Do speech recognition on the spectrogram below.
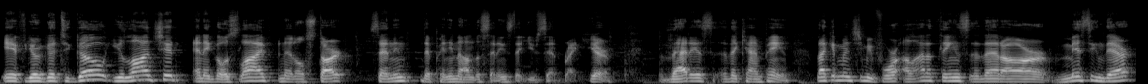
If you're good to go, you launch it and it goes live and it'll start sending depending on the settings that you set right here. that is the campaign. Like I mentioned before, a lot of things that are missing there,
